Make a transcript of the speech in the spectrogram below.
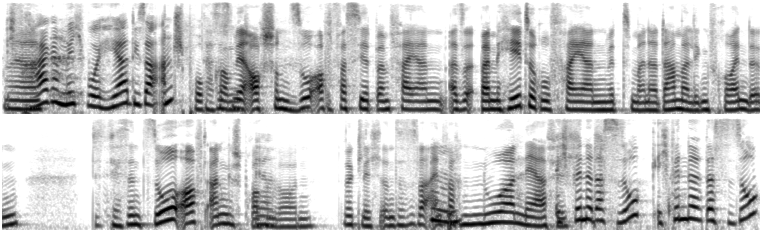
ich ja. frage mich, woher dieser Anspruch das kommt. Das ist mir auch schon so oft passiert beim Feiern, also beim Hetero-Feiern mit meiner damaligen Freundin. Wir sind so oft angesprochen ja. worden. Wirklich. Und das war einfach hm. nur nervig. Ich finde das so, ich finde das so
